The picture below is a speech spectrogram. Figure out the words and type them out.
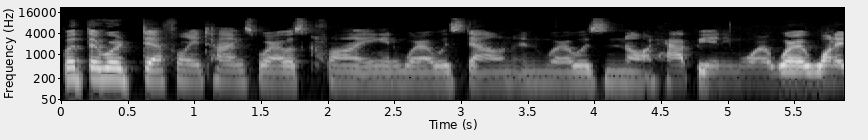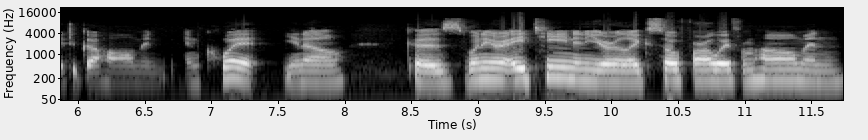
But there were definitely times where I was crying and where I was down and where I was not happy anymore, where I wanted to go home and, and quit, you know, because when you're 18 and you're like so far away from home and,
